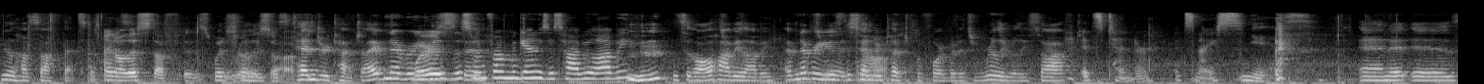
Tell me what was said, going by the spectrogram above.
Feel how soft that stuff is. I know this stuff is Which really one soft. this? Tender Touch. I've never Where used is this the, one from again? Is this Hobby Lobby? Mm-hmm. This is all Hobby Lobby. I've never It's used really the Tender soft. Touch before, but it's really, really soft. It's tender. It's nice. Yes. and it is,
